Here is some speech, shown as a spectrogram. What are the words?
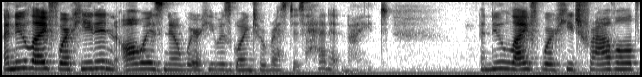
A new life where he didn't always know where he was going to rest his head at night. A new life where he traveled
